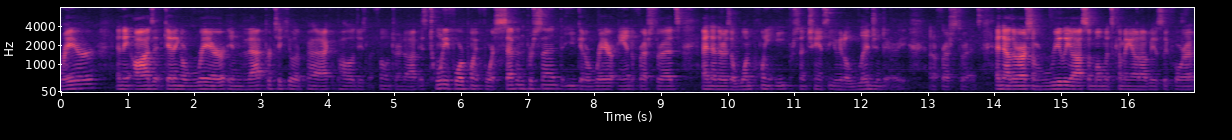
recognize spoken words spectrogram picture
rare. And the odds at getting a rare in that particular pack apologies my phone turned off is 24.47% that you get a rare and a fresh threads. And then there's a 1.8% chance that you get a legendary and a fresh threads. And now there are some really awesome moments coming out obviously for it.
